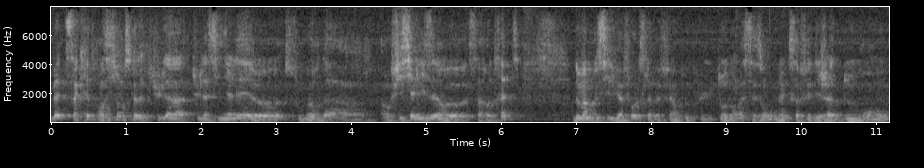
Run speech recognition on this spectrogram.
Ben, sacrée transition parce que tu l'as, tu l'as signalé, euh, Soubird a, officialisé euh, sa retraite. De même que Sylvia Falls l'avait fait un peu plus tôt dans la saison, donc ça fait déjà deux grands noms.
